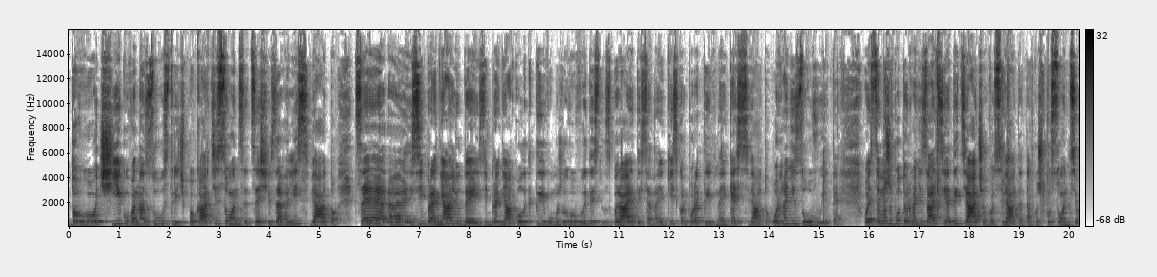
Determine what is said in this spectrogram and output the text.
довгоочікувана зустріч по карті Сонце. Це ще взагалі свято. Це е, зібрання людей, зібрання колективу. Можливо, ви десь збираєтеся на якийсь корпоратив, на якесь свято, організовуєте. Ось це може бути організація дитячого свята, також по сонцю.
